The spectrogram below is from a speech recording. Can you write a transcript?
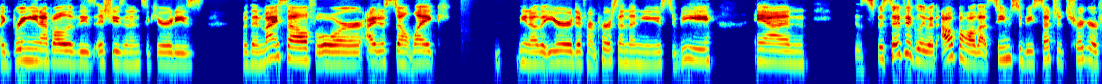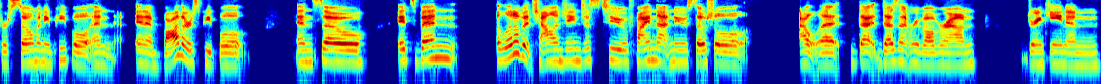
like bringing up all of these issues and insecurities within myself, or I just don't like, you know, that you're a different person than you used to be. And specifically with alcohol, that seems to be such a trigger for so many people and, and it bothers people. And so it's been a little bit challenging just to find that new social outlet that doesn't revolve around drinking and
